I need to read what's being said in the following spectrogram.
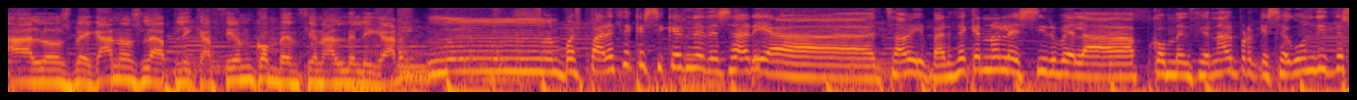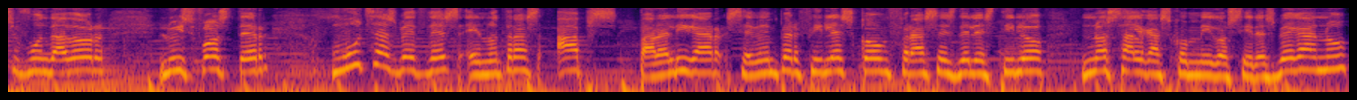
a los veganos la aplicación convencional de ligar? Mm, pues parece que sí que es necesaria, Xavi. Parece que no le sirve la app convencional porque según dice su fundador, Luis Foster, muchas veces en otras apps para ligar se ven perfiles con frases del estilo no salgas conmigo si eres vegano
